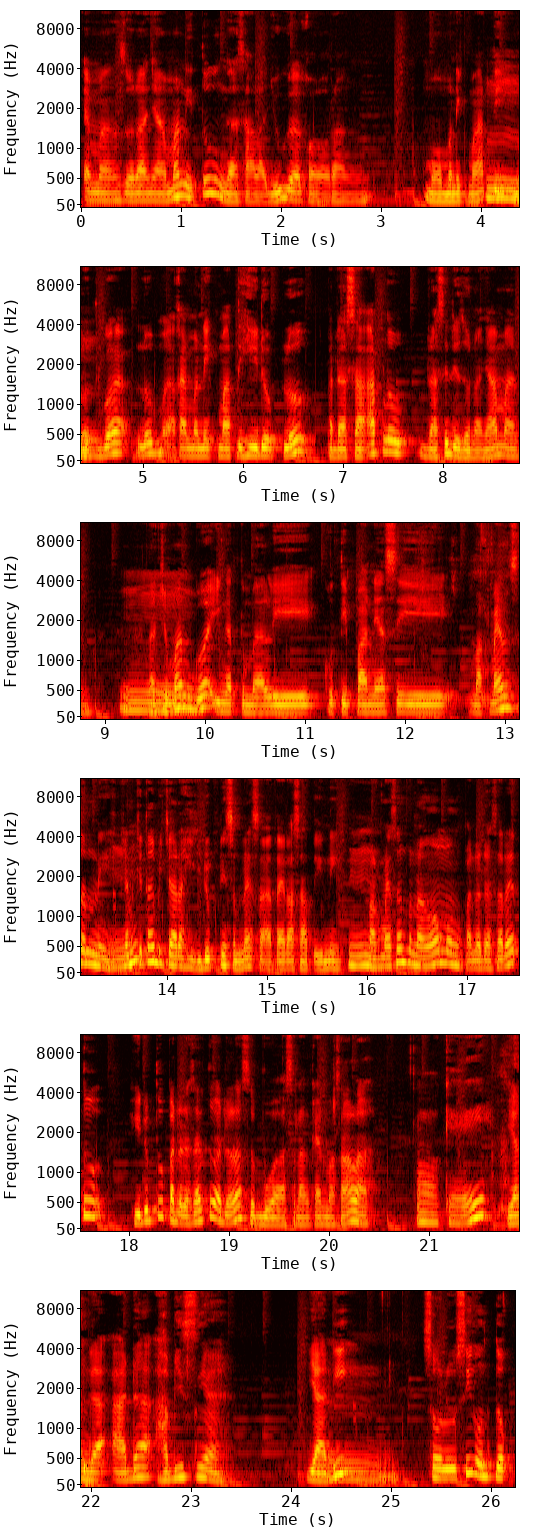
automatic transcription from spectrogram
emang zona nyaman itu nggak salah juga kalau orang mau menikmati Hmm. menurut gue lu akan menikmati hidup lu pada saat lu berhasil di zona nyaman Hmm. nah cuman gue ingat kembali kutipannya si Mark Manson nih Hmm. kan kita bicara hidup nih sebenarnya saat era saat ini Mark Manson pernah ngomong pada dasarnya tuh hidup tuh pada dasarnya tuh adalah sebuah serangkaian masalah Oke. yang nggak ada habisnya jadi Hmm. solusi untuk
